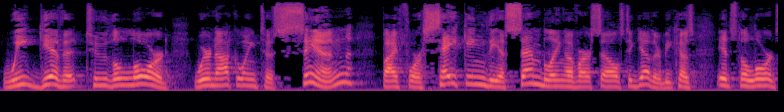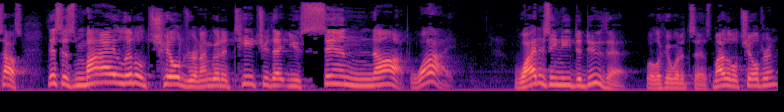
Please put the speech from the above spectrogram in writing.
We give it to the Lord. We're not going to sin by forsaking the assembling of ourselves together because it's the Lord's house. This is my little children. I'm going to teach you that you sin not. Why? Why does he need to do that? Well, look at what it says. My little children,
